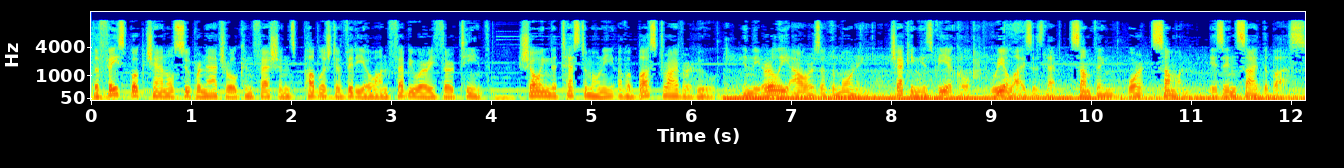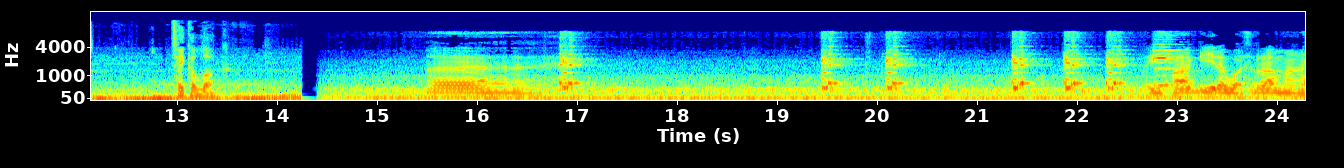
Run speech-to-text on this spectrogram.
the Facebook channel Supernatural Confessions published a video on February 13th, showing the testimony of a bus driver who, in the early hours of the morning, checking his vehicle, realizes that something, or someone, is inside the bus. Take a look. Pagi dah buat seram ah.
